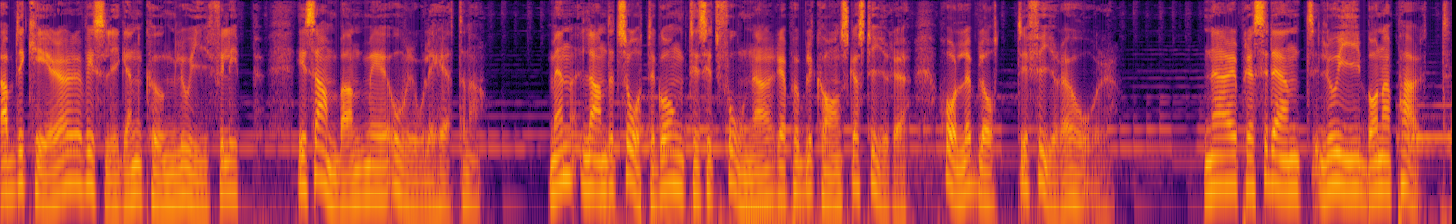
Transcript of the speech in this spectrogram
abdikerar visserligen kung Louis Philippe i samband med oroligheterna. Men landets återgång till sitt forna republikanska styre håller blott i fyra år. När president Louis Bonaparte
